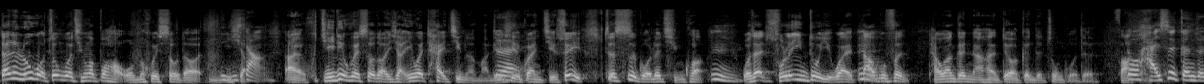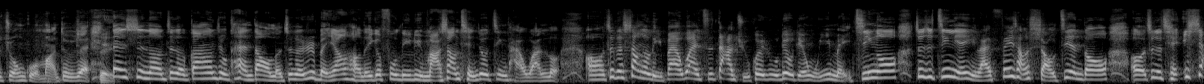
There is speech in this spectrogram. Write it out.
但是如果中国情况不好，我们会受到影响，哎，一定会受到影响，因为太近了嘛，联系的关系。所以这四国的情况，嗯，我在除了印度以外，大部分台湾跟南韩都要跟着中国的发，都还是跟着中国嘛，对不对？对。但是呢，这个刚刚就看到了这个日本央行。的一个负利率，马上钱就进台湾了。哦，这个上个礼拜外资大举汇入六点五亿美金哦，这是今年以来非常少见的哦。呃，这个钱一下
